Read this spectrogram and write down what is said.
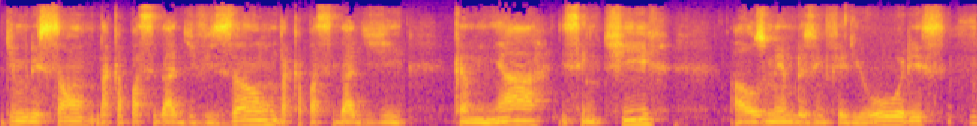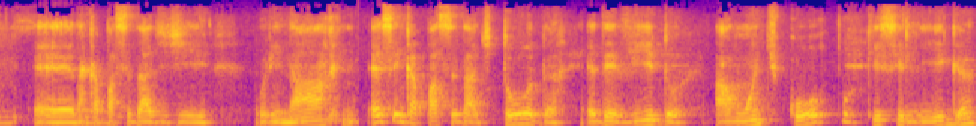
diminuição da capacidade de visão, da capacidade de caminhar, de sentir aos membros inferiores, é, na capacidade de urinar. Essa incapacidade toda é devido a um anticorpo que se liga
